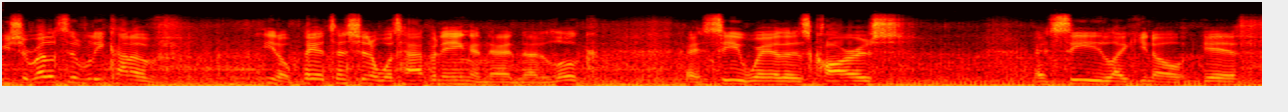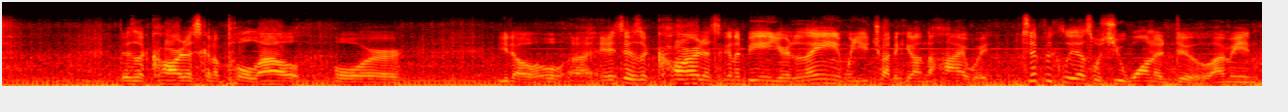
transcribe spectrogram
you should relatively kind of, you know, pay attention to what's happening and, then look and see where there's cars and see like you know if there's a car that's going to pull out or you know uh, if there's a car that's going to be in your lane when you try to get on the highway. Typically that's what you want to do. I mean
